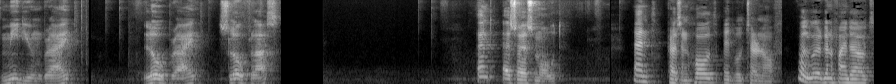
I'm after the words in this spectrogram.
medium bright, low bright, slow flash, and SOS mode. And press and hold, it will turn off. Well, we're gonna find out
